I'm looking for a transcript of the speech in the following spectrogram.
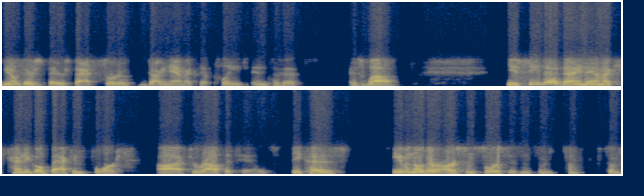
you know, there's there's that sort of dynamic that plays into this as well. You see that dynamic kind of go back and forth uh, throughout the tales because even though there are some sources and some some some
